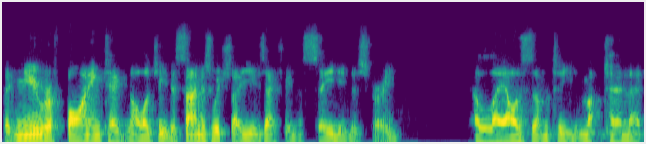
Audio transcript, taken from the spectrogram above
but new refining technology the same as which they use actually in the seed industry allows them to turn that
